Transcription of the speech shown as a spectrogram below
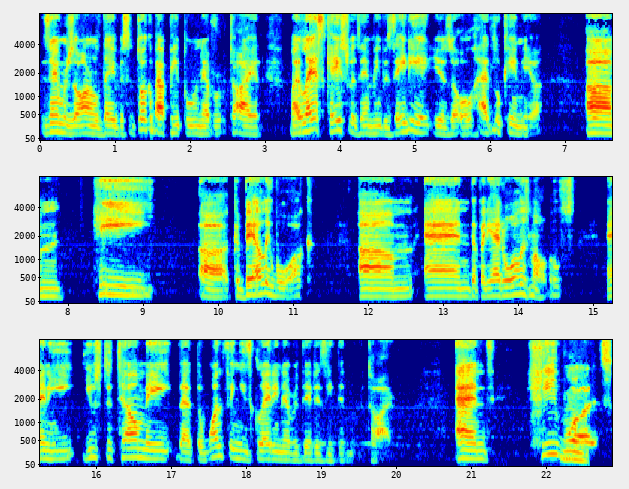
His name was Arnold Davis. And talk about people who never retired. My last case with him, he was 88 years old, had leukemia. Um, he uh, could barely walk, um, and but he had all his mobiles. And he used to tell me that the one thing he's glad he never did is he didn't retire. And he mm. was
